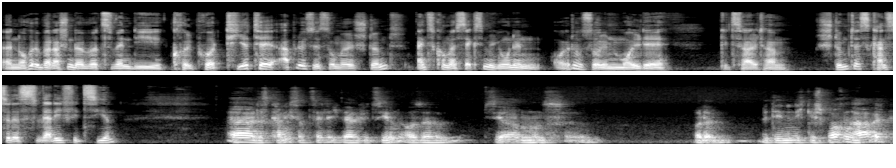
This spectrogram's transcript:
Äh, noch überraschender wird's, wenn die kolportierte Ablösesumme stimmt. 1,6 Millionen Euro sollen Molde gezahlt haben. Stimmt das? Kannst du das verifizieren? Äh, das kann ich tatsächlich verifizieren. außer Sie haben uns, äh, oder mit denen ich gesprochen habe,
